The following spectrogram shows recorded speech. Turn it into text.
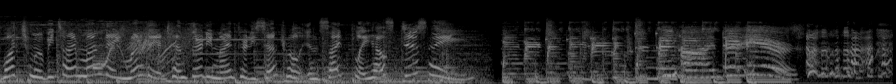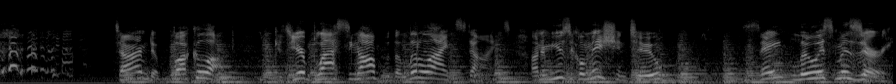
Watch Movie Time Monday, Monday at 10.30, 9.30 Central inside Playhouse Disney. Time to buckle up, because you're blasting off with the Little Einsteins on a musical mission to St. Louis, Missouri.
